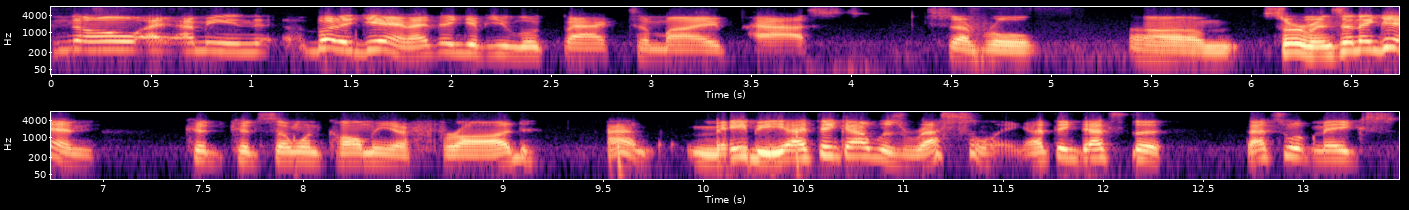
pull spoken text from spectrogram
no, I, I mean, but again, I think if you look back to my past several um, sermons, and again, could could someone call me a fraud? Um, maybe. I think I was wrestling. I think that's the that's what makes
